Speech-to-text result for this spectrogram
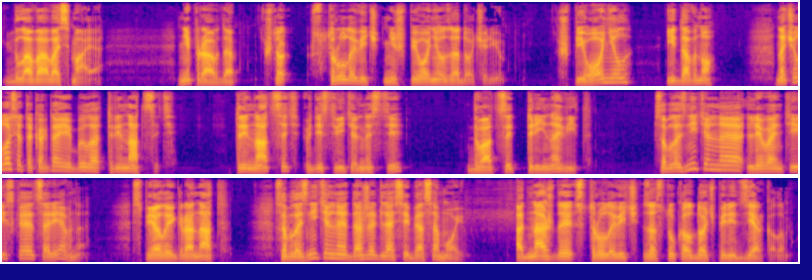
Глава восьмая. Неправда, что Струлович не шпионил за дочерью. Шпионил и давно. Началось это, когда ей было тринадцать. Тринадцать в действительности, двадцать три на вид. Соблазнительная левантийская царевна, спелый гранат, соблазнительная даже для себя самой. Однажды Струлович застукал дочь перед зеркалом.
